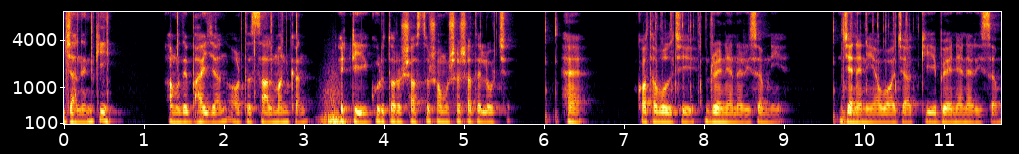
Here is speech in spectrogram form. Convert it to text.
জানেন কি? আমাদের ভাইজান, অর্থাৎ সালমান খান, একটি গুরুতর স্বাস্থ্য সমস্যার সাথে লড়ছে। হ্যাঁ কথা বলছি ব্রেন অ্যানারিজম নিয়ে। জেনে নেওয়া যাক কি ব্রেন অ্যানারিজম।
